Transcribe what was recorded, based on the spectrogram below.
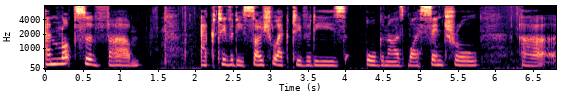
and lots of um, activities, social activities organised by central. Uh,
